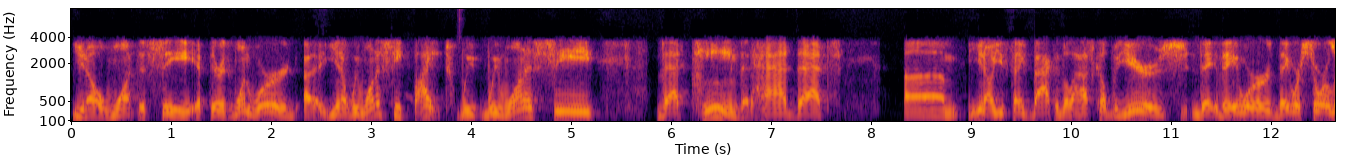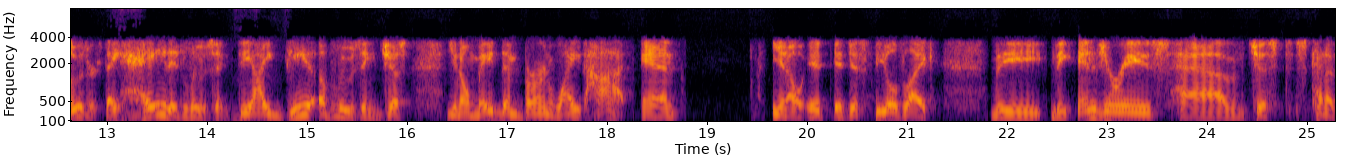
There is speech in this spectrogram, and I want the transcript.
you know, want to see, if there is one word, uh, you know, we want to see fight. We we want to see that team that had that. Um, you know, you think back to the last couple of years, they, they were they were sore losers. They hated losing. The idea of losing just, you know, made them burn white hot. And you know, it it just feels like the the injuries have just kind of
